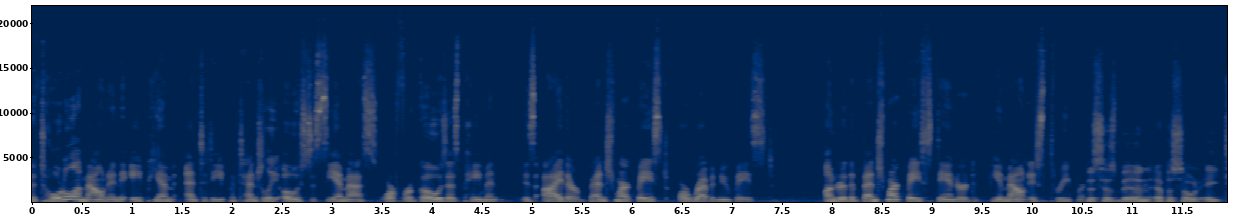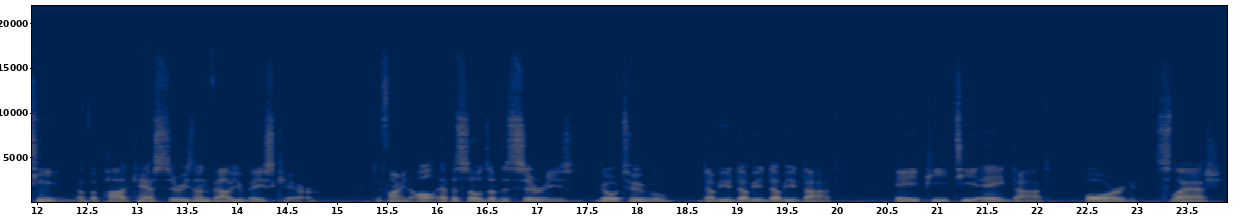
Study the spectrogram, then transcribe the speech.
The total amount an APM entity potentially owes to CMS or forgoes as payment is either benchmark based or revenue based. Under the benchmark based standard, the amount is 3%. This has been episode 18 of the podcast series on value based care. To find all episodes of the series, go to www.apta.org slash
